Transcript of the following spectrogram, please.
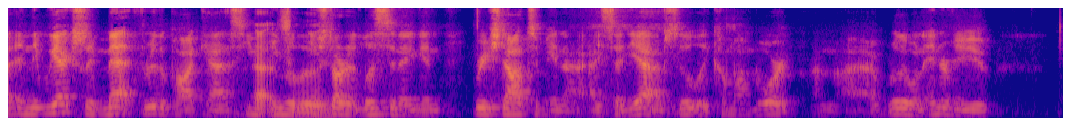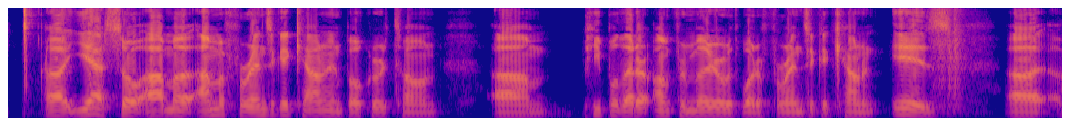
and we actually met through the podcast. You, you, you, started listening and reached out to me, and I, I said, "Yeah, absolutely, come on board. I'm, i really want to interview you." Uh, yeah, so I'm a I'm a forensic accountant in Boca Raton. Um, people that are unfamiliar with what a forensic accountant is, uh,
